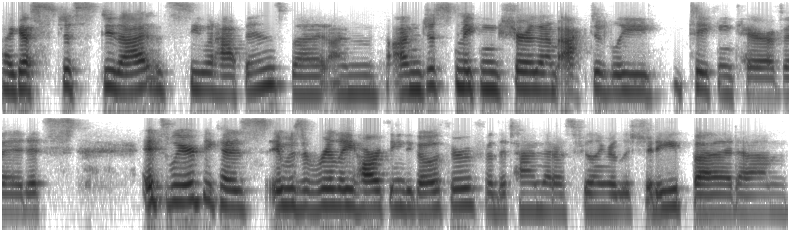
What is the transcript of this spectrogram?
I guess just do that and see what happens. But I'm I'm just making sure that I'm actively taking care of it. It's it's weird because it was a really hard thing to go through for the time that I was feeling really shitty. But um,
